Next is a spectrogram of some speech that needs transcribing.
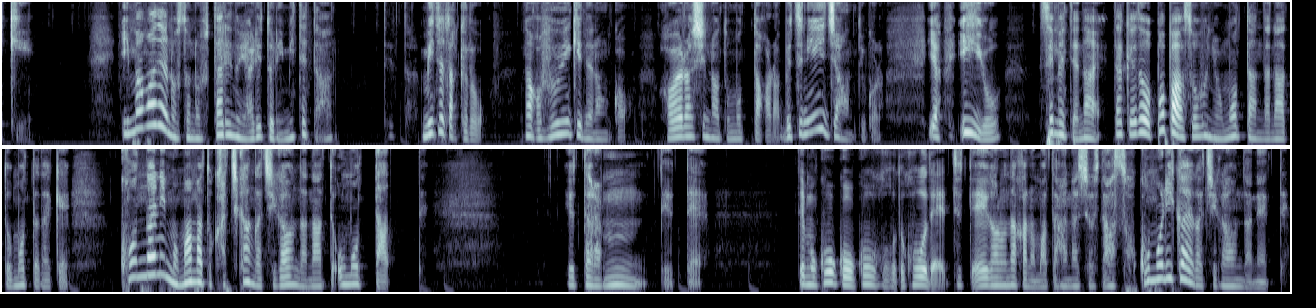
囲気？今までのその2人のやり取り見てた？って言ったら見てたけどなんか雰囲気でなんか可愛らしいなと思ったから別にいいじゃんって言うからいやいいよ。責めてない。だけどパパはそういうふうに思ったんだなって思っただけ。こんなにもママと価値観が違うんだなって思ったって。言ったら「うん」って言って。でもこうこうこうこうとこうでって言って映画の中のまた話をしてあそこも理解が違うんだねって。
